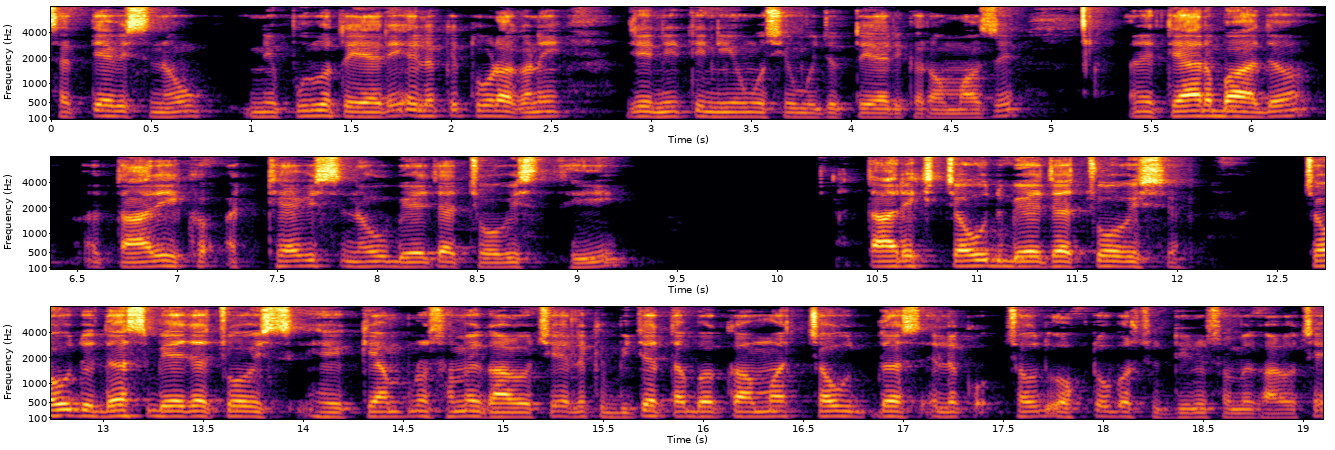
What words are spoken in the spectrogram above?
સત્યાવીસ નવની પૂર્વ તૈયારી એટલે કે થોડા ઘણી જે નીતિ નિયમો છે મુજબ તૈયારી કરવામાં આવશે. અને ત્યારબાદ તારીખ અઠ્યાવીસ નવ બે હજાર ચોવીસથી તારીખ ચૌદ બે હજાર ચોવીસ, ચૌદ દસ બે હજાર ચોવીસ એ કેમ્પનો સમયગાળો છે એટલે કે બીજા તબક્કામાં ચૌદ દસ એટલે ચૌદ ઓક્ટોબર સુધીનો સમયગાળો છે.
